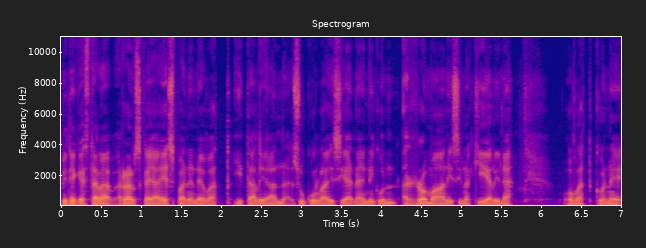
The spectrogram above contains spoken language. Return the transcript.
Mitenkäs tämä ranska ja espanja, ne ovat Italian sukulaisia näin niin kuin romaanisina kielinä. Ovatko ne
